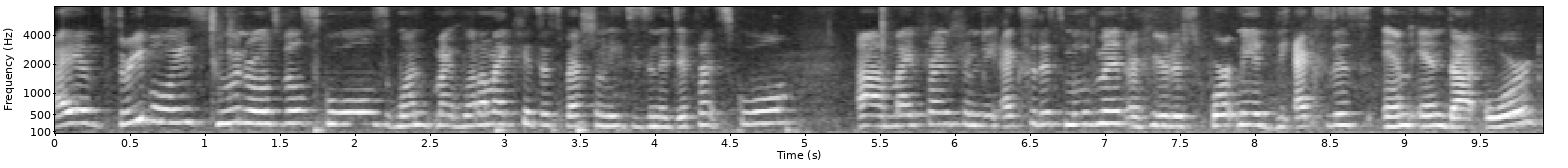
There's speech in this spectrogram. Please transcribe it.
I have three boys, two in Roseville schools. One, my, one of my kids has special needs. He's in a different school. Um, my friends from the Exodus movement are here to support me at the exodusmn.org.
